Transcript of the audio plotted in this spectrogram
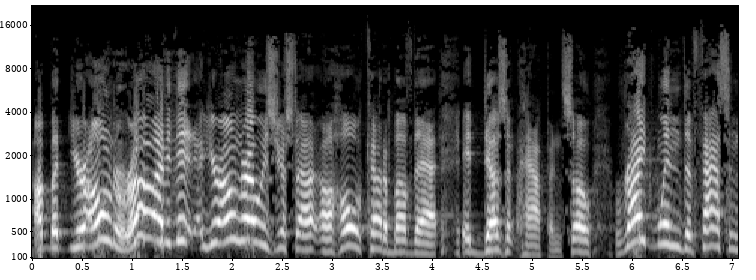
Uh, but your own row, I mean, your own row is just a, a whole cut above that. It doesn't happen. So right when the fasten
